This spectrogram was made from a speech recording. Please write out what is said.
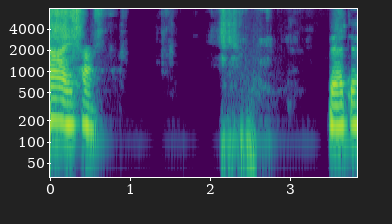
ง่ายๆค่ะเดี๋ยวจะ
